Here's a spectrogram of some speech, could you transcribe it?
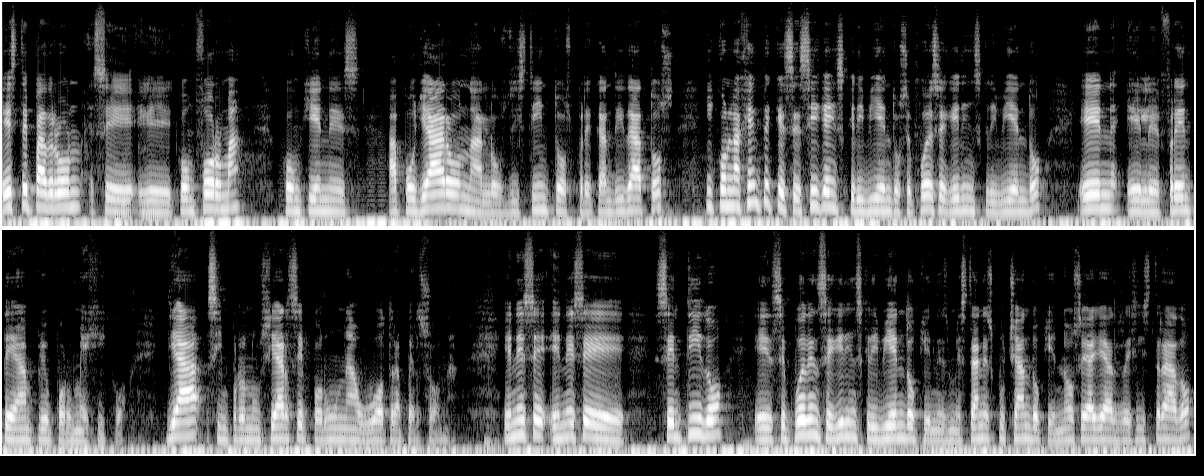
Este padrón se eh, conforma con quienes apoyaron a los distintos precandidatos y con la gente que se siga inscribiendo, se puede seguir inscribiendo en el Frente Amplio por México, ya sin pronunciarse por una u otra persona. En ese, en ese sentido, eh, se pueden seguir inscribiendo quienes me están escuchando, quien no se haya registrado,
